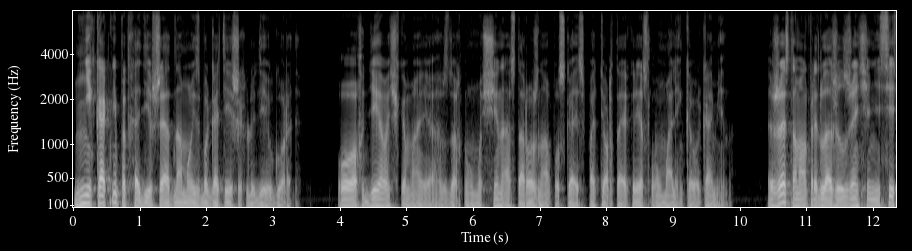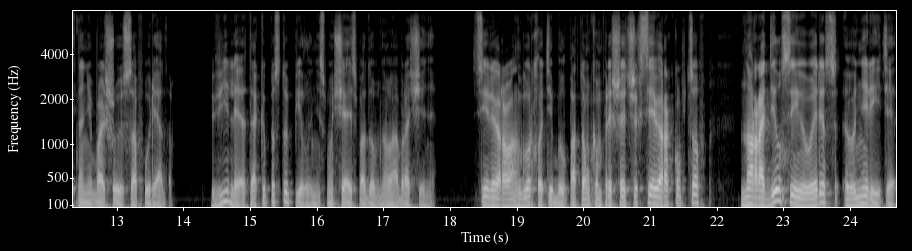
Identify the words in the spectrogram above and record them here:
никак не подходившее одному из богатейших людей в городе. «Ох, девочка моя!» — вздохнул мужчина, осторожно опускаясь в потертое кресло у маленького камина. Жестом он предложил женщине сесть на небольшую софу рядом. Вилия так и поступила, не смущаясь подобного обращения. Сильвер Вангур хоть и был потомком пришедших с севера купцов, но родился и вырос в Нерите,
